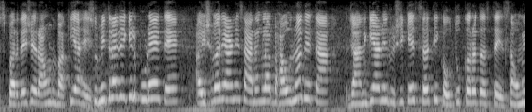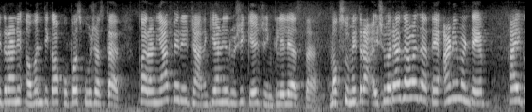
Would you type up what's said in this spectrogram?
स्पर्धेचे राऊंड बाकी आहे. सुमित्रा देखील पुढे येते. ऐश्वर्या आणि सारंगला भाव न देता जानकी आणि ऋषिकेशचं ती कौतुक करत असते. सौमित्रा आणि अवंतिका खूपच खुश असतात. कारण या फेरीत जानकी आणि ऋषिकेश जिंकलेले असतात. मग सुमित्रा ऐश्वर्याजवळ जाते आणि म्हणते काय ग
